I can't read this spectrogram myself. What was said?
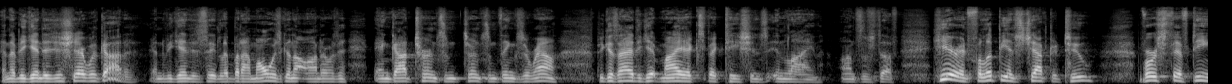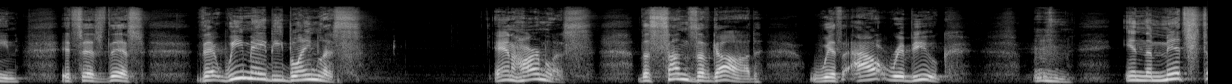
And I began to just share with God and I began to say, but I'm always going to honor. And God turned some, turned some things around because I had to get my expectations in line on some stuff. Here in Philippians chapter 2, verse 15, it says this that we may be blameless and harmless, the sons of God, without rebuke. in the midst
